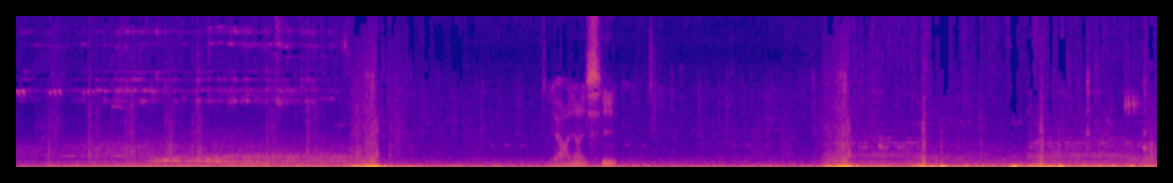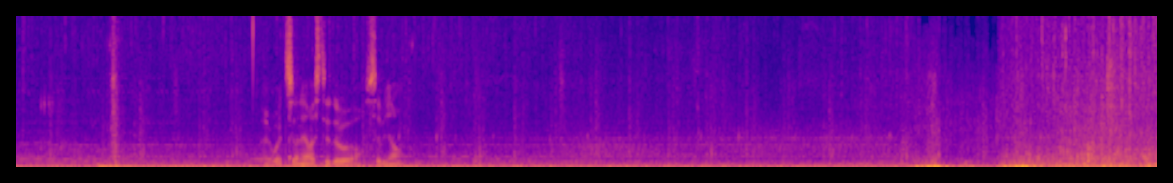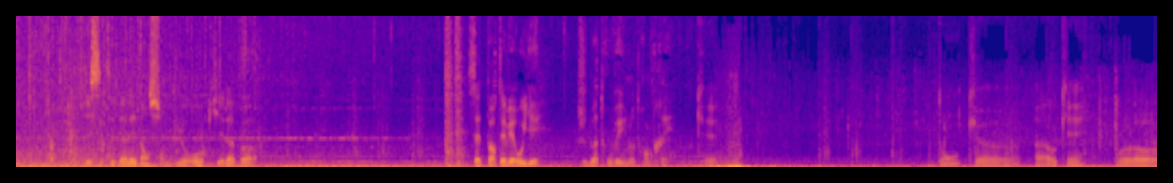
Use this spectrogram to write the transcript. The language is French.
N'y a rien ici. Watson est resté dehors, c'est bien. C'était d'aller dans son bureau qui est là-bas. Cette porte est verrouillée. Je dois trouver une autre entrée. Ok. Donc... Euh... Ah ok. Oh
